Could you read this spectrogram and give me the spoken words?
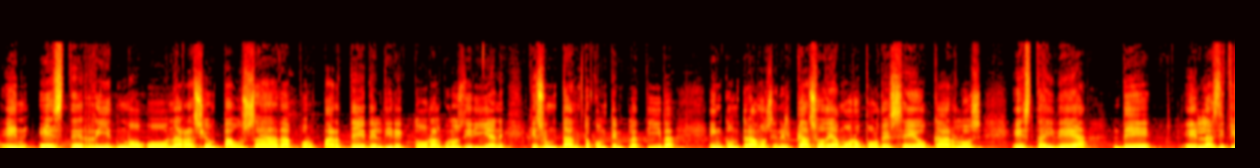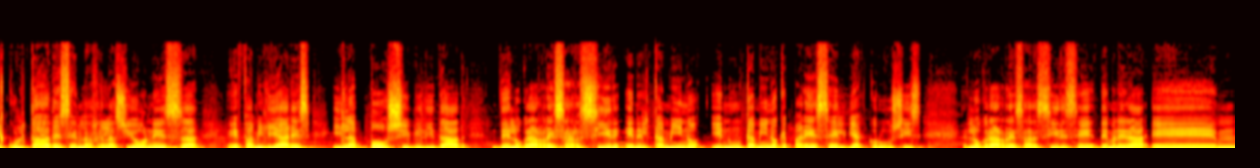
en este ritmo o narración pausada por parte del director, algunos dirían que es un tanto contemplativa. Encontramos en el caso de Amor o por Deseo, Carlos, esta idea de eh, las dificultades en las relaciones eh, familiares y la posibilidad de lograr resarcir en el camino, en un camino que parece el Via Crucis, lograr resarcirse de manera, eh,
